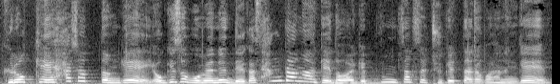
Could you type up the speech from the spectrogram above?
그렇게 하셨던 게 여기서 보면은 내가 상당하게 너에게 품삯을 주겠다라고 하는 게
